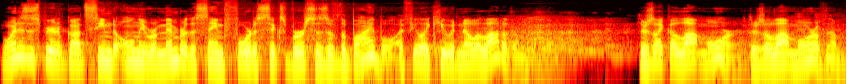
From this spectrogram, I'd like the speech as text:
Why does the Spirit of God seem to only remember the same four to six verses of the Bible? I feel like He would know a lot of them. There's like a lot more. There's a lot more of them.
